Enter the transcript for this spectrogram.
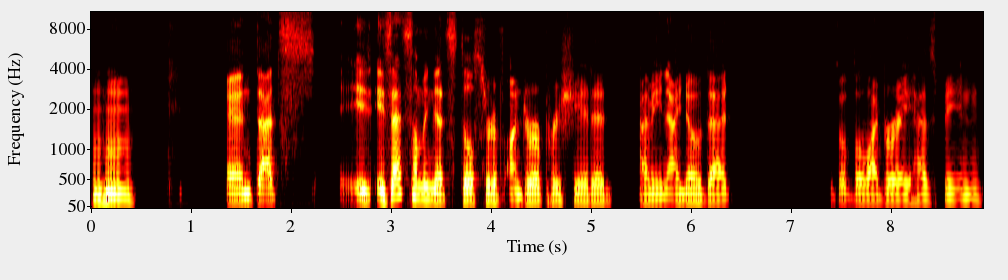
Mm-hmm. And that's is, is that something that's still sort of underappreciated? I mean, I know that so the library has been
